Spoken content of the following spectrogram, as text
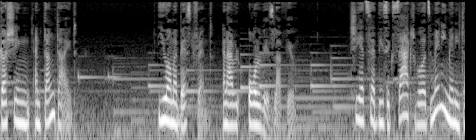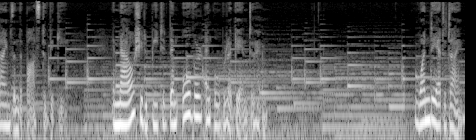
gushing and tongue tied. You are my best friend, and I will always love you. She had said these exact words many, many times in the past to Vicky, and now she repeated them over and over again to him. One day at a time,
